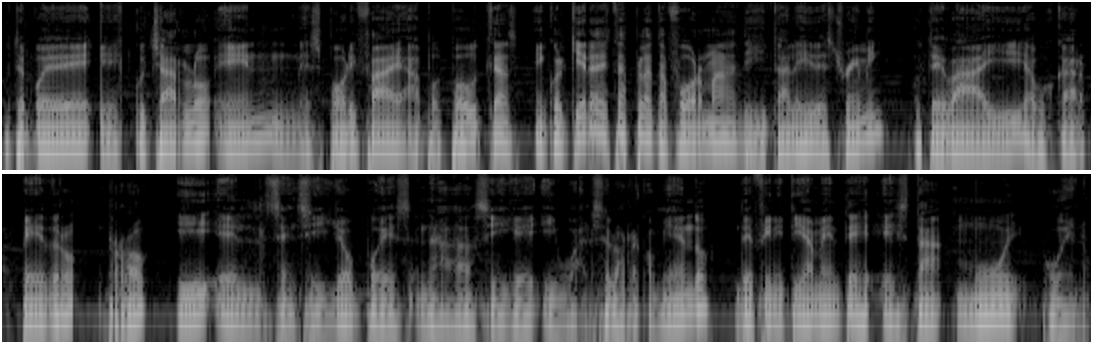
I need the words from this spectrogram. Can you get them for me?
Usted puede escucharlo en Spotify, Apple Podcast, en cualquiera de estas plataformas digitales y de streaming. Usted va ahí a buscar Pedro Rock y el sencillo pues nada sigue igual. Se lo recomiendo. Definitivamente está muy bueno.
